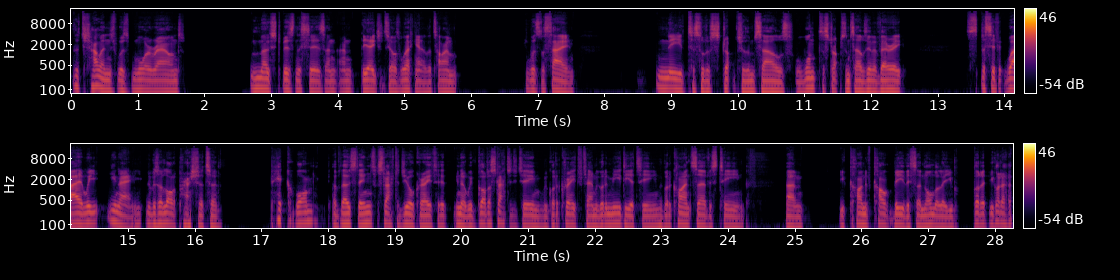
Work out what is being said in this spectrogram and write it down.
The challenge was more around most businesses and, and the agency I was working at at the time was the same. Need to sort of structure themselves or want to structure themselves in a very specific way. We, you know, there was a lot of pressure to pick one of those things, strategy or creative. You know, we've got a strategy team, we've got a creative team, we've got a media team, we've got a client service team. Um, you kind of can't be this anomaly. You've got to, you've got to,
